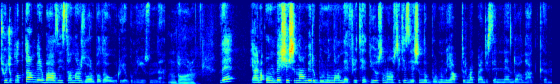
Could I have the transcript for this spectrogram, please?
çocukluktan beri bazı insanlar zorbalığa uğruyor bunun yüzünden. Doğru. Ve yani 15 yaşından beri burnundan nefret ediyorsan 18 yaşında burnunu yaptırmak bence senin en doğal hakkın.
